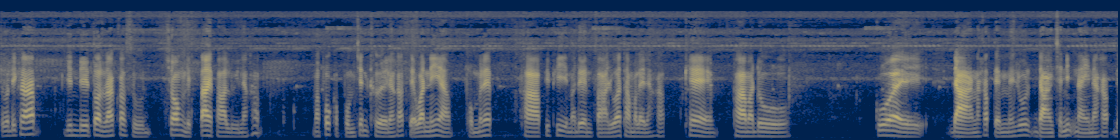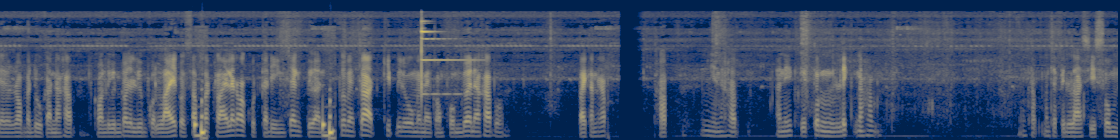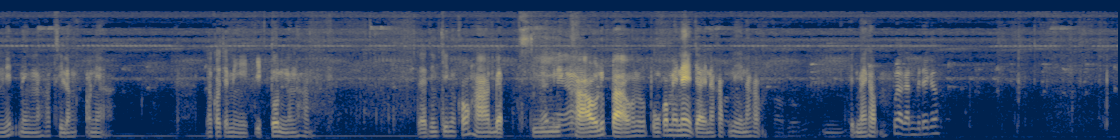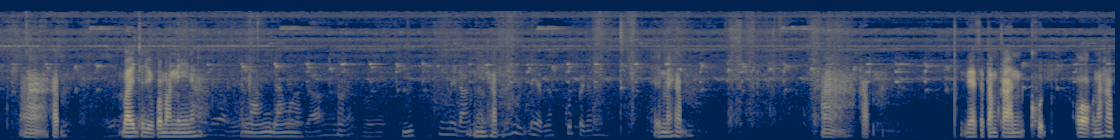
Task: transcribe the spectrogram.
สวัสดีครับ ยินดีต้อนรับเข้าสู่ช่องเด็กใต้พาลุยนะครับ มาพบกับผมเช่นเคยนะครับ แต่วันนี้อะผมไม่ได้พาพี่ๆมาเดินป่าหรือว่าทำอะไรนะครับ แค่พามาดูกล้วยด่างนะครับ แต่ไม่รู้ด่างชนิดไหนนะครับเดี๋ยวเรามาดูกันนะครับ ก่อนอื่นก็อย่าลืมกดไลค์กดซับสไครต์แล้วก็กดกระดิ่งแจ้งเตือนเพื่อไม่พลาดคลิปวิดีโอใหม่ๆของผมด้วยนะครับ ผมไปกันครับครับนี่นะครับ อันนี้คือต้นเล็กนะครับนะครับ มันจะเป็นลายสีส้มนิดหนึ่งนะครับ สีเหลืองเอาเนี่ย แล้วก็จะมีอีกต้นนึงนะครับ แต่จริงๆเขาหาแบบสีขาวหรือเปล่าผมก็ไม่แน่ใจนะครับ นี่นะครับ เห็นไหมครับ เพื่อกันไปได้ก็อ่าครับ ใบจะอยู่ประมาณนี้นะครับข้างหลังนี่ดังมากไม่ดังนี่ครับเรียบแล้วคุดไปกันเห็นไหมครับ อ่าครับ เดี๋ยวจะทำการขุดออกนะครับ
